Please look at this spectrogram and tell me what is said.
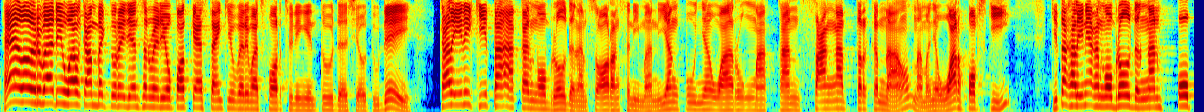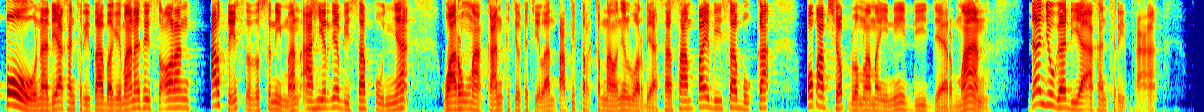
Hello everybody, welcome back to Ray Jensen Radio Podcast. Thank you very much for tuning into the show today. Kali ini kita akan ngobrol dengan seorang seniman yang punya warung makan sangat terkenal, namanya Warpopski. Kita kali ini akan ngobrol dengan Popo. Nah dia akan cerita bagaimana sih seorang artis atau seniman akhirnya bisa punya warung makan kecil-kecilan tapi terkenalnya luar biasa sampai bisa buka pop-up shop belum lama ini di Jerman. Dan juga dia akan cerita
